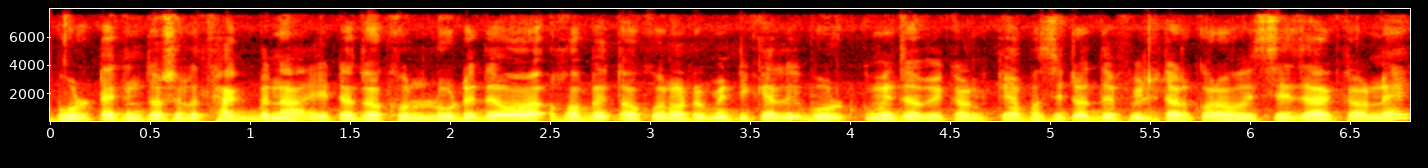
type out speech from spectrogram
ভোল্টটা কিন্তু আসলে থাকবে না। এটা যখন লোডে দেওয়া হবে, তখন অটোমেটিক্যালি ভোল্ট কমে যাবে। কারণ ক্যাপাসিটার দিয়ে ফিল্টার করা হয়েছে, যার কারণে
